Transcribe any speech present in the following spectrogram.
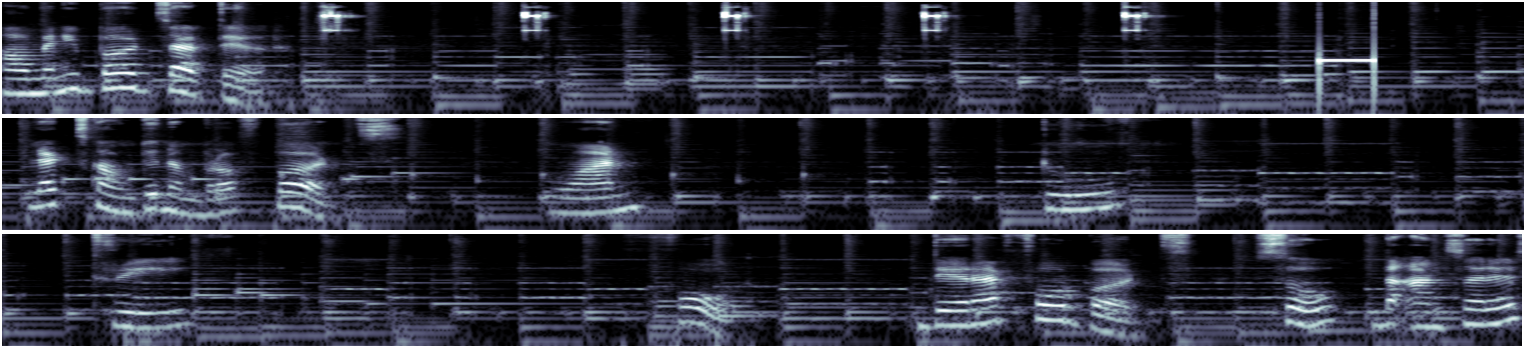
How many birds are there? Let's count the number of birds. 1, 2, 3, 4. There are 4 birds. So the answer is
